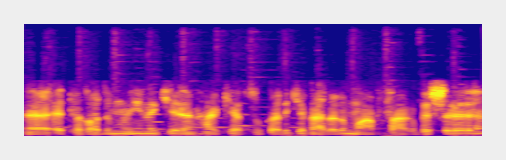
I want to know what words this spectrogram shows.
اعتقادمون اینه که هر کسب و کاری که قرار موفق بشه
